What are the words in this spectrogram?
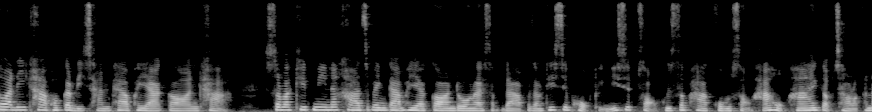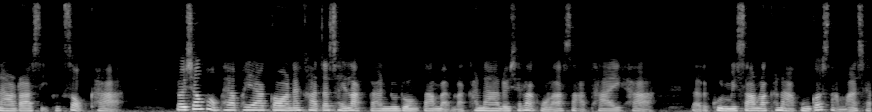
สวัสดีค่ะ พบกับดิฉันแพรวพยากรณ์ค่ะสำหรับคลิปนี้นะคะ จะเป็นการพยากรณ์ดวงรายสัปดาห์ประจำที่ 16 ถึง 22 พฤษภาคม 2565 ให้กับชาวลัคนาราศีพฤษภค่ะ โดยช่องของแพรวพยากรณ์นะคะ จะใช้หลักการดูดวงตามแบบลัคนา โดยใช้หลักของราศาสตร์ไทยค่ะ แต่ถ้าคุณไม่ทราบลัคนาคุณก็สามารถใช้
